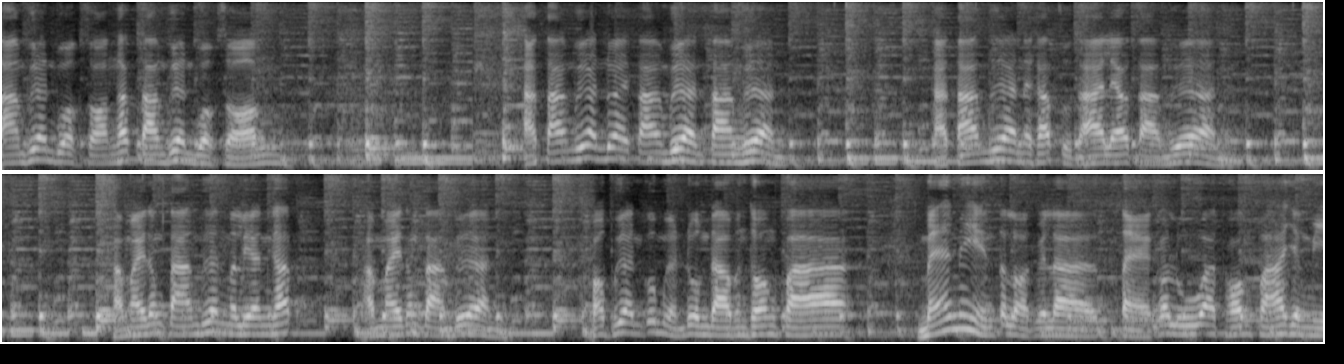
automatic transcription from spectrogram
ตามเพื่อนบวกสองครับ ตามเพื่อนบวกสองอะตามเพื่อนด้วยตามเพื่อนตามเพื่อนอะตามเพื่อนนะครับ สุดท้ายแล้วตามเพื่อนทำไมต้องตามเพื่อนมาเรียนครับทำไมต้องตามเพื่อน เพราะเพื่อนก็เหมือนดวงดาวบนท้องฟ้า แม้ไม่เห็นตลอดเวลา แต่ก็รู้ว่าท้องฟ้ายังมี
